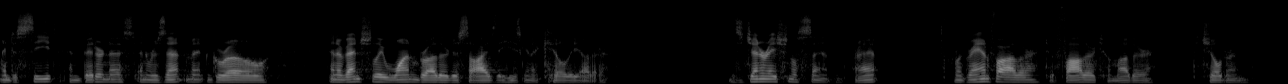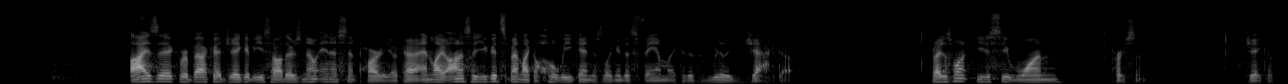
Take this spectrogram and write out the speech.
and deceit and bitterness and resentment grow, and eventually one brother decides that he's going to kill the other. This generational sin, right? From a grandfather to a father to a mother to children. Isaac, Rebecca, Jacob, Esau, there's no innocent party, okay? And like honestly, you could spend like a whole weekend just looking at this family because it's really jacked up. But I just want you to see one person. Jacob.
